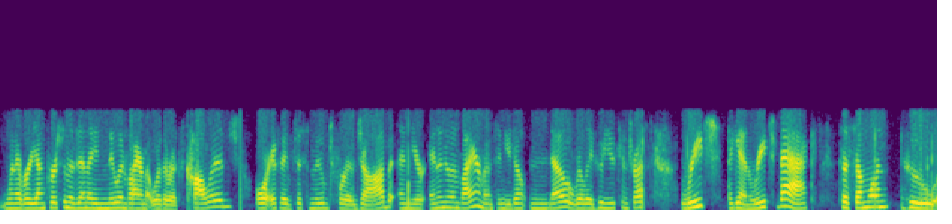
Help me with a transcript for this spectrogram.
whenever a young person is in a new environment, whether it's college or if they've just moved for a job and you're in a new environment and you don't know really who you can trust, reach again, reach back to someone who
